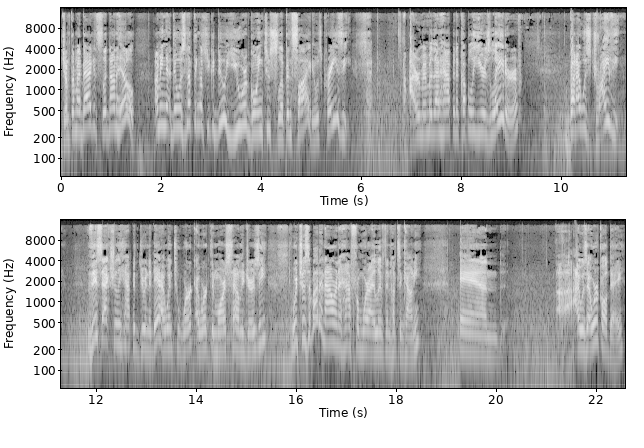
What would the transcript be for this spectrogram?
Jumped on my bag and slid down the hill. I mean, there was nothing else you could do. You were going to slip and slide. It was crazy. I remember that happened a couple of years later, but I was driving. This actually happened during the day. I went to work. I worked in Morristown, New Jersey, which is about an hour and a half from where I lived in Hudson County. And uh, I was at work all day.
